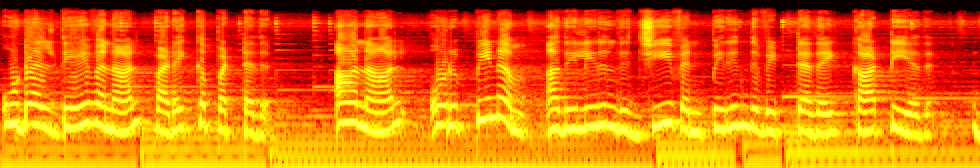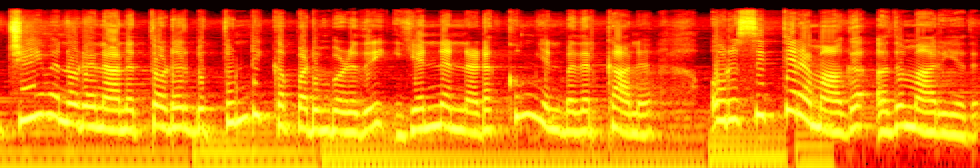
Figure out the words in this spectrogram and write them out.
உடல் தேவனால் படைக்கப்பட்டது. ஆனால் ஒரு பிணம் அதிலிருந்து ஜீவன் பிரிந்து விட்டதை காட்டியது. ஜீவனுடனான தொடர்பு துண்டிக்கப்படும் பொழுது என்ன நடக்கும் என்பதற்கான ஒரு சித்திரமாக அது மாறியது.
